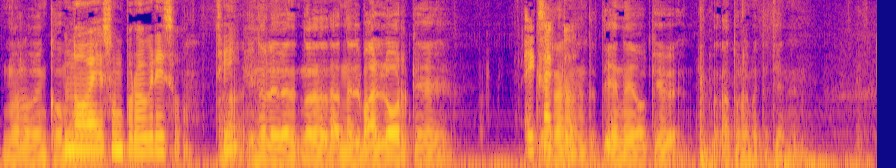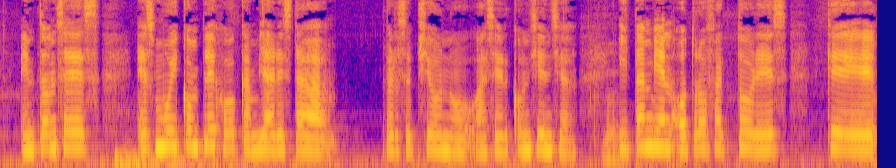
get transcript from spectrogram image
no lo ven como no es un progreso, ¿sí? y no le, no le dan el valor que, Exacto. realmente tiene o que naturalmente tienen. Entonces, es muy complejo cambiar esta percepción o hacer conciencia. Y también otro factor es que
